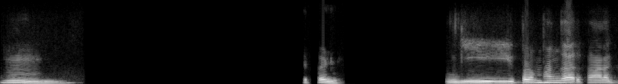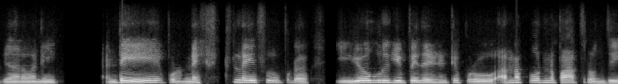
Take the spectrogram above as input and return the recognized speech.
ఉమ్, చెప్పండి. ఈ బ్రహ్మం గారి కాలజ్ఞానం అని అంటే ఇప్పుడు నెక్స్ట్ లైఫ్ ఇప్పుడు ఈ యోగులు చెప్పేది ఏంటంటే ఇప్పుడు అన్నపూర్ణ పాత్ర ఉంది.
